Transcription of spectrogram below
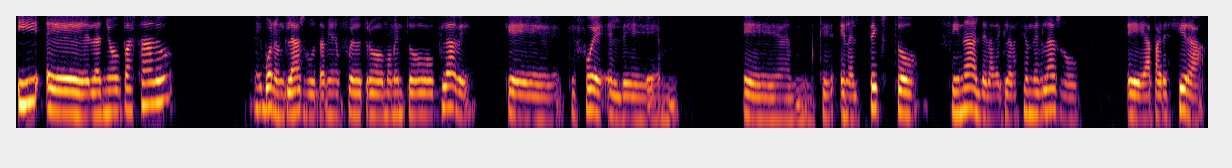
Y eh, el año pasado eh, bueno, en Glasgow también fue otro momento clave, que, que fue el de que en el texto final de la declaración de Glasgow apareciera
